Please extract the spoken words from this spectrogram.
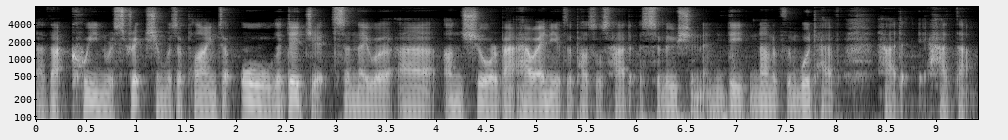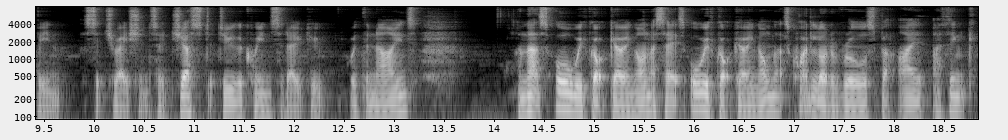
uh, that queen restriction was applying to all the digits and they were uh, unsure about how any of the puzzles had a solution and indeed none of them would have had had that been the situation so just do the queen sudoku with the nines and that's all we've got going on. I say it's all we've got going on. That's quite a lot of rules, but I, I think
